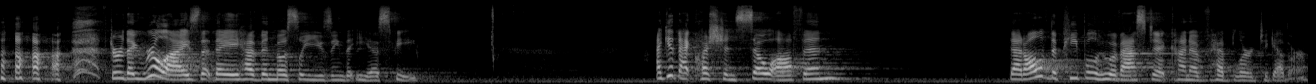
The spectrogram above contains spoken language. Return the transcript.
after they realize that they have been mostly using the ESV. I get that question so often that all of the people who have asked it kind of have blurred together.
